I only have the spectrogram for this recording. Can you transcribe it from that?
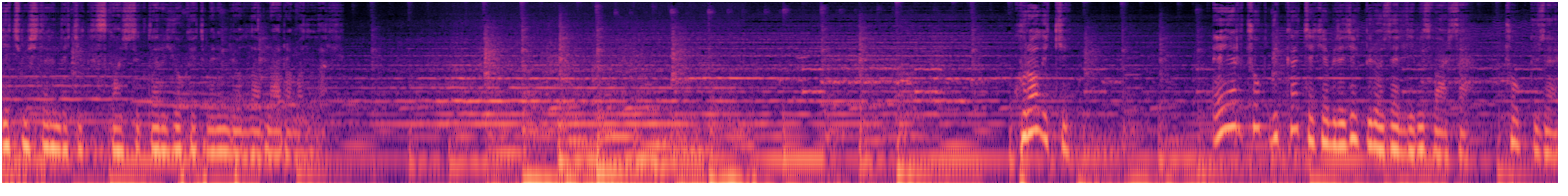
geçmişlerindeki kıskançlıkları yok etmenin yollarını aramalılar. Kural 2 Eğer çok dikkat çekebilecek bir özelliğimiz varsa, çok güzel,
